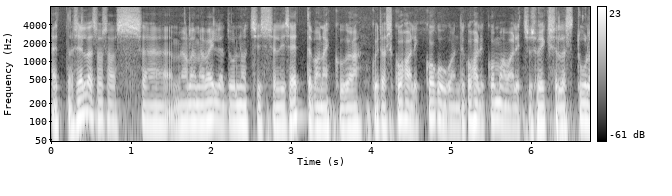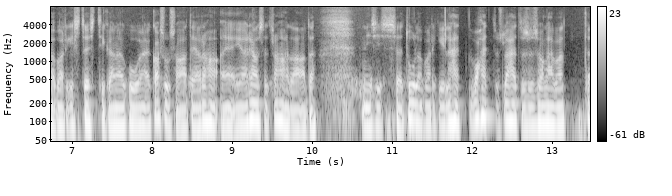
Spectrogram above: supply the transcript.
et no selles osas äh, me oleme välja tulnud siis sellise ettepanekuga, kuidas kohalik kogukond ja kohalik omavalitsus võiks sellest tuulepargist tõesti ka nagu äh, kasu saada saada ja raha ja reaalselt raha saada. niisiis tuulepargi lähet-, vahetus läheduses olevad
